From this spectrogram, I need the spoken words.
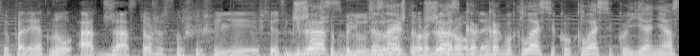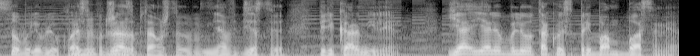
Все подряд. Ну, а джаз тоже слушаешь? Или все-таки Джаз, больше блюз, ты знаешь, что джаз, рок-н-ролл, как, да? как бы классику, классику я не особо люблю, классику Мгм, джаза, мгм. потому что меня в детстве перекормили. Я, я люблю такой с прибамбасами.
